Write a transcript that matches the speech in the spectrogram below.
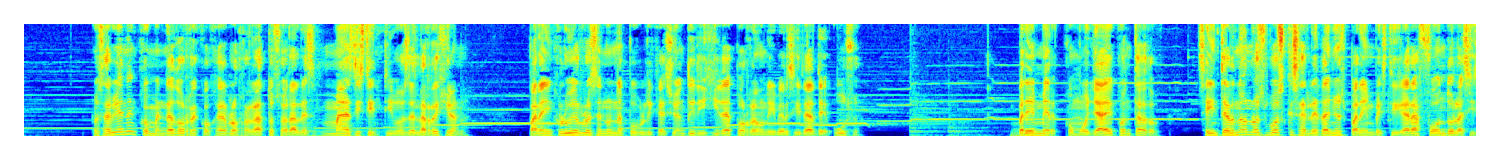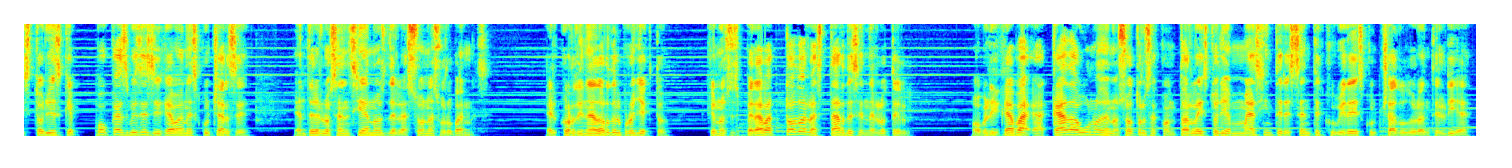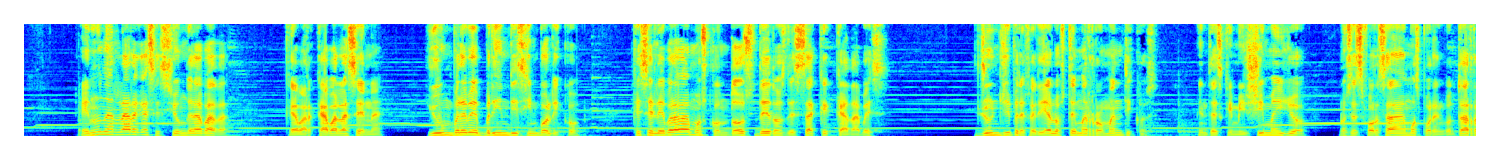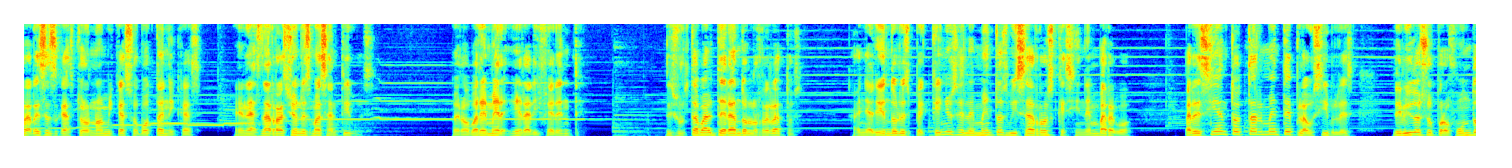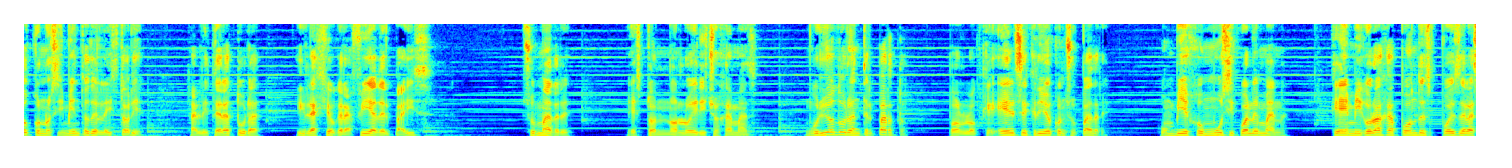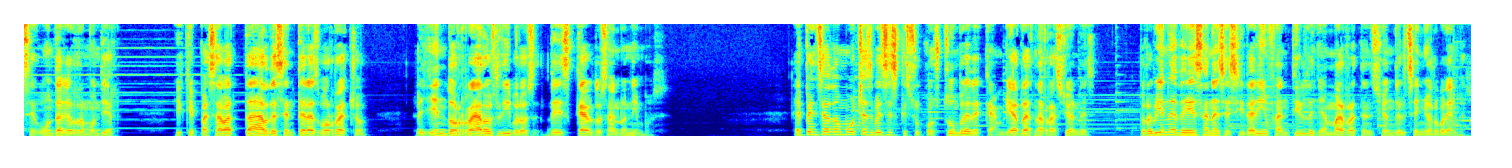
Nos habían encomendado recoger los relatos orales más distintivos de la región, para incluirlos en una publicación dirigida por la Universidad de Uso. Bremer, como ya he contado, se internó en los bosques aledaños para investigar a fondo las historias que pocas veces llegaban a escucharse entre los ancianos de las zonas urbanas. El coordinador del proyecto, que nos esperaba todas las tardes en el hotel, obligaba a cada uno de nosotros a contar la historia más interesante que hubiera escuchado durante el día, en una larga sesión grabada que abarcaba la cena y un breve brindis simbólico que celebrábamos con dos dedos de saque cada vez. Junji prefería los temas románticos, mientras que Mishima y yo nos esforzábamos por encontrar rarezas gastronómicas o botánicas en las narraciones más antiguas. Pero Bremer era diferente. Disfrutaba alterando los relatos, añadiéndoles pequeños elementos bizarros que, sin embargo, parecían totalmente plausibles debido a su profundo conocimiento de la historia, la literatura y la geografía del país. Su madre, esto no lo he dicho jamás, murió durante el parto, por lo que él se crió con su padre, un viejo músico alemán que emigró a Japón después de la Segunda Guerra Mundial, y que pasaba tardes enteras borracho, leyendo raros libros de escaldos anónimos. He pensado muchas veces que su costumbre de cambiar las narraciones proviene de esa necesidad infantil de llamar la atención del señor Bremer.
